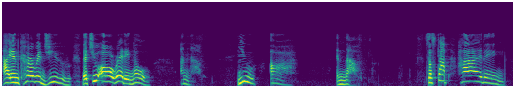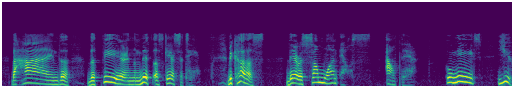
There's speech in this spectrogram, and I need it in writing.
I encourage you that you already know enough. You are enough. So stop hiding behind the, the fear and the myth of scarcity because there is someone else out there who needs you.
